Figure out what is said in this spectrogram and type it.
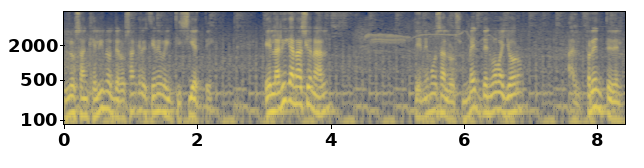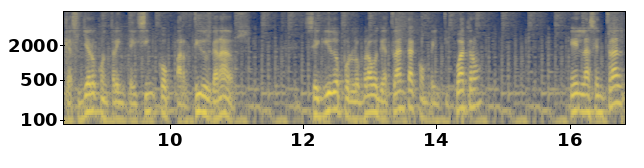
Los Angelinos de Los Ángeles tienen 27. En la Liga Nacional tenemos a los Mets de Nueva York al frente del casillero con 35 partidos ganados, seguido por los Bravos de Atlanta con 24. En la central,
